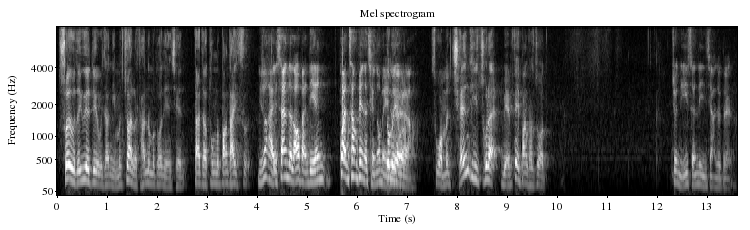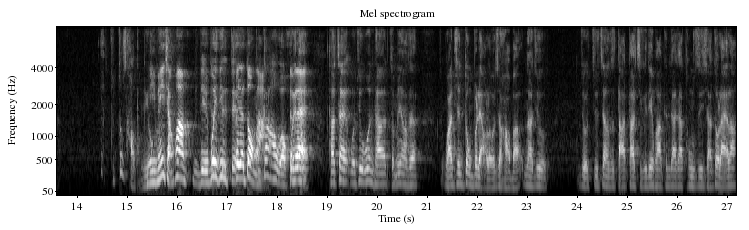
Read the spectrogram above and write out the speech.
所有的乐队，我讲你们赚了他那么多年钱，大家通通帮他一次。你说海山的老板连灌唱片的钱都没都没有了，是我们全体出来免费帮他做的，就你一声令下就对了，都都是好朋友。你没讲话也不一定推得动啊。刚好我回来，他在我就问他怎么样，他完全动不了了。我说好吧，那就。就就这样子打打几个电话跟大家通知一下，都来了，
